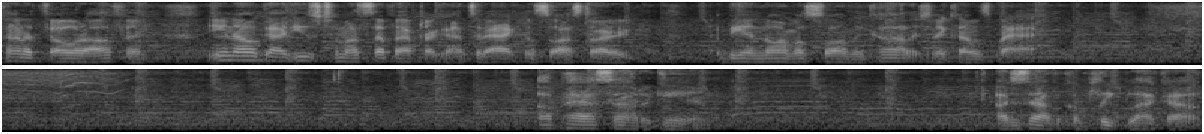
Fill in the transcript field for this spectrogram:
kind of throw it off, and you know, got used to myself after I got into the acting. So I started being normal. So I'm in college, and it comes back. I pass out again. I just have a complete blackout.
